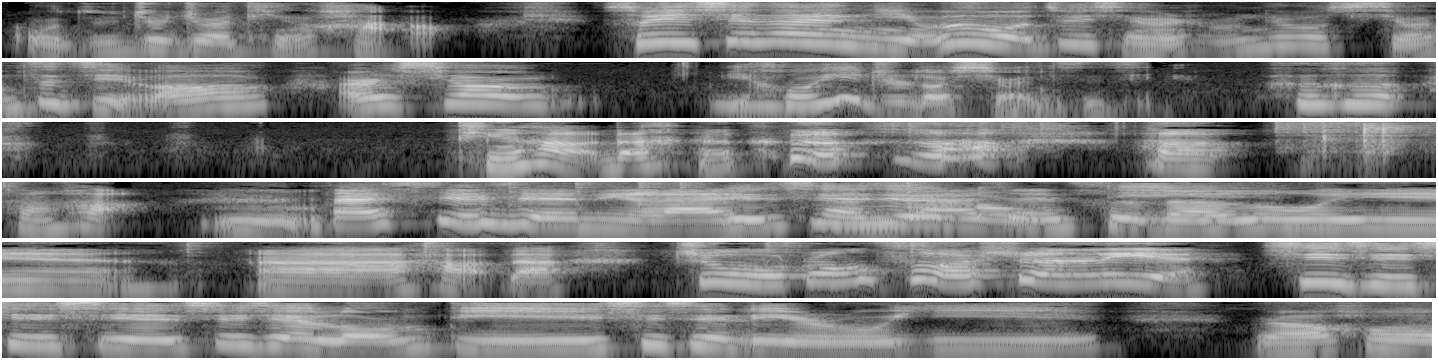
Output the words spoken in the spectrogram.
我觉得这就挺好。所以现在你问我最喜欢什么，就喜欢自己喽，而希望以后一直都喜欢自己。呵呵，挺好的，呵呵，很很好。嗯，那谢谢你来也谢谢参加这次的录音。啊，好的，祝工作顺利。谢谢谢谢谢谢龙迪，谢谢李如一，然后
